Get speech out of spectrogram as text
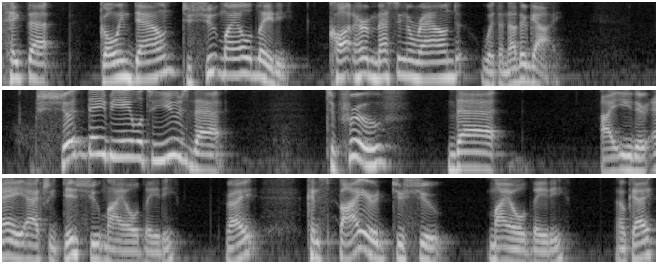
take that going down to shoot my old lady, caught her messing around with another guy? Should they be able to use that to prove that I either A, actually did shoot my old lady, right? Conspired to shoot my old lady, okay?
